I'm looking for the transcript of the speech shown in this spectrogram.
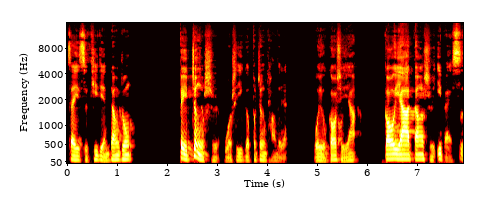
在一次体检当中，被证实我是一个不正常的人，我有高血压，高压当时一百四，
